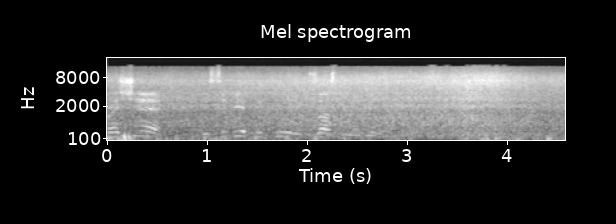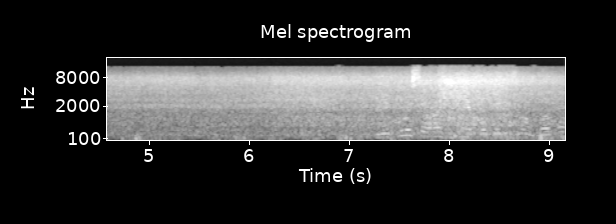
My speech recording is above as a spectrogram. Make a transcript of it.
вращая, и себе петлю за спину делаете. Не просто вращение по горизонту, а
